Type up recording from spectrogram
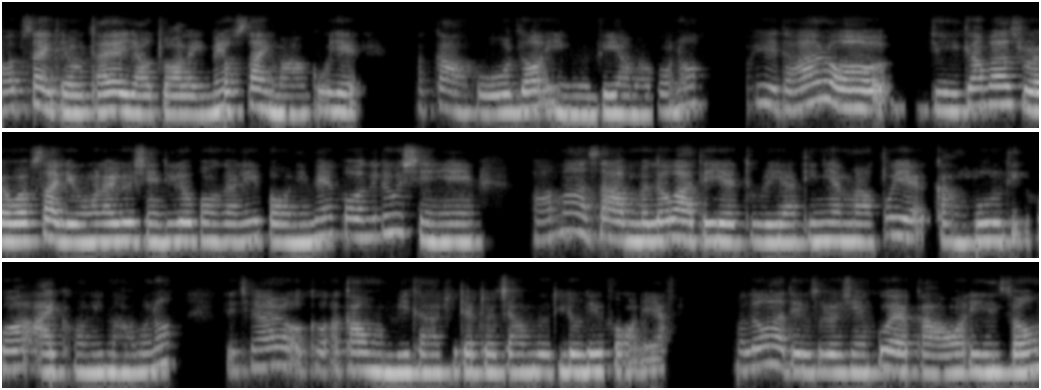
website ထဲကိုတိုက်ရိုက်ရောက်သွားလိမ့်မယ် website မှာကိုယ့်ရဲ့ account ကို log in ဝင်ပေးရမှာပေါ့နော် Okay ဒါကတော့ဒီ Canva ဆိုတဲ့ website လေးဝင်လိုက်လို့ရှိရင်ဒီလိုပုံစံလေးပေါ်နေမယ်ပေါ်နေလို့ရှိရင်ဘာမှအစမလုပ်ရသေးတဲ့သူတွေကဒီညမှာကိုယ့်ရဲ့ account ကိုဒီကွာ icon လေးမှာပေါ့နော်ဒီချက်ကတော့ account ဝင်ပြီးသားဖြစ်တဲ့အတွက်ကြောင့်မလို့ဒီလိုလေးပေါ်နေရ မလုပ်ရသေးဘူးဆိုလို့ရှိရင်ကိုယ့်ရဲ့ account ကိုအရင်ဆုံး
